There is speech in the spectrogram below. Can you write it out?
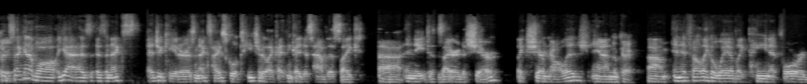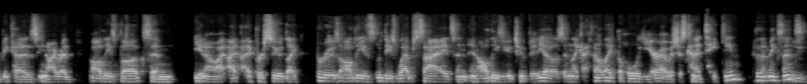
but second of all, yeah, as as an ex educator, as an ex high school teacher, like I think I just have this like uh, innate desire to share like share knowledge and okay um, and it felt like a way of like paying it forward because you know i read all these books and you know i, I pursued like peruse all these these websites and, and all these youtube videos and like i felt like the whole year i was just kind of taking if that makes sense mm.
